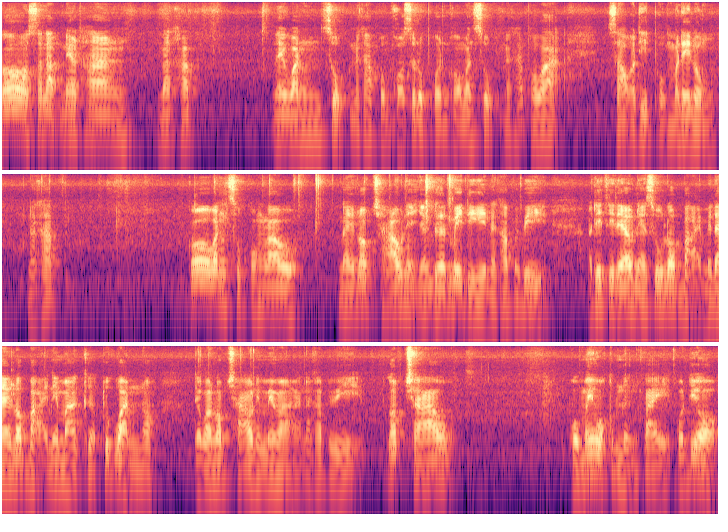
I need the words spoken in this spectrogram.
ก็สำหรับแนวทางนะครับ ในวันศุกร์นะครับ ผมขอสรุปผลของวันศุกร์นะครับ เพราะว่าเสาร์อาทิตย์ผมไม่ได้ลงนะครับ ก็วันศุกร์ของเราในรอบเช้าเนี่ยยังเดินไม่ดีนะครับพี่อาทิตย์ที่แล้วเนี่ยสู้รอบบ่ายไม่ได้รอบบ่ายเนี่ยมาเกือบทุกวันเนาะแต่ว่ารอบเช้าเนี่ยไม่มานะครับพี่รอบเช้า ผมไม่หกกับหนึ่งไปผลที่ออก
